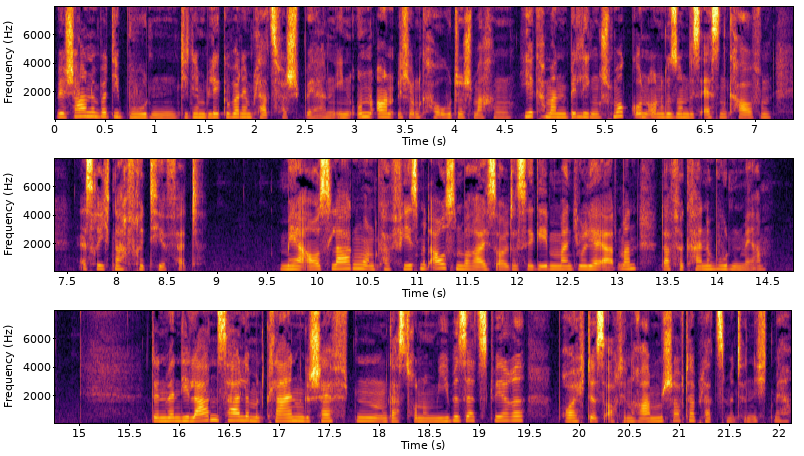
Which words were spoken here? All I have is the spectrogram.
Wir schauen über die Buden, die den Blick über den Platz versperren, ihn unordentlich und chaotisch machen. Hier kann man billigen Schmuck und ungesundes Essen kaufen. Es riecht nach Frittierfett. Mehr Auslagen und Cafés mit Außenbereich sollte es hier geben, meint Julia Erdmann, dafür keine Buden mehr. Denn wenn die Ladenzeile mit kleinen Geschäften und Gastronomie besetzt wäre, bräuchte es auch den Ramsch auf der Platzmitte nicht mehr.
